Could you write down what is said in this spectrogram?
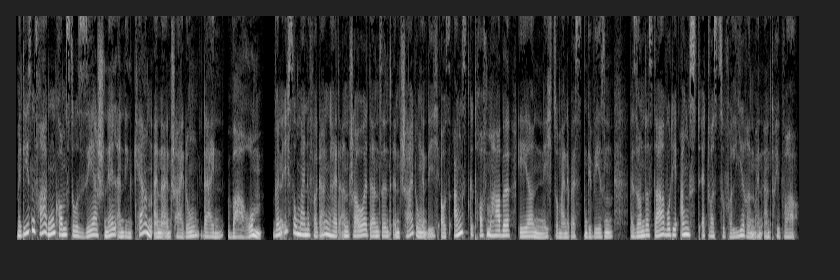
Mit diesen Fragen kommst du sehr schnell an den Kern einer Entscheidung, dein Warum. Wenn ich so meine Vergangenheit anschaue, dann sind Entscheidungen, die ich aus Angst getroffen habe, eher nicht so meine besten gewesen. Besonders da, wo die Angst, etwas zu verlieren, mein Antrieb war.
